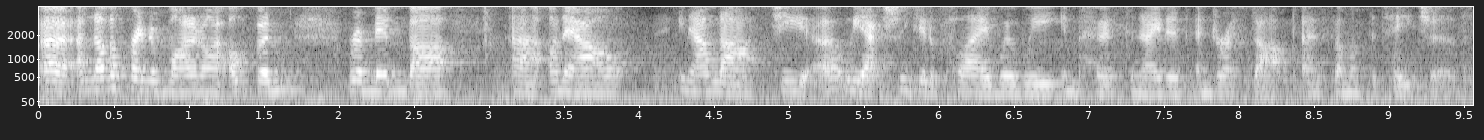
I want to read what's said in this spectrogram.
uh, another friend of mine and I often remember uh, on our in our last year, we actually did a play where we impersonated and dressed up as some of the teachers.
